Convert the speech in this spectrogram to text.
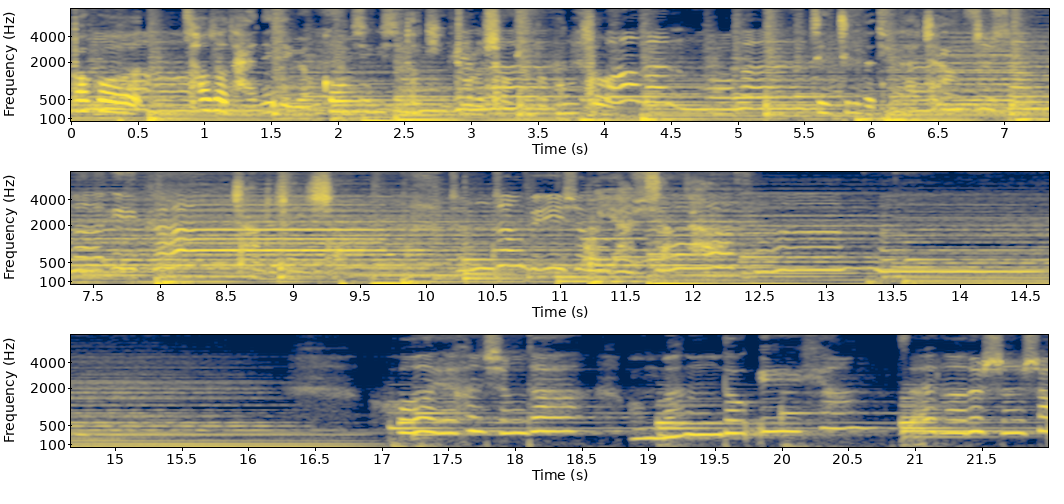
包括操作台内的员工都停住了手中的工作，静静的听他唱，唱着这一首。我也很想他。想他，我们都一样，在他的身上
